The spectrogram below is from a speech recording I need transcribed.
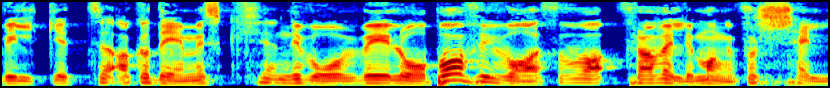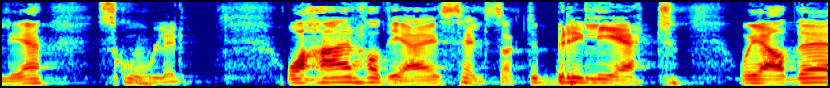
hvilket akademisk nivå vi lå på. For vi var fra veldig mange forskjellige skoler. Og her hadde jeg selvsagt briljert. Og jeg hadde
